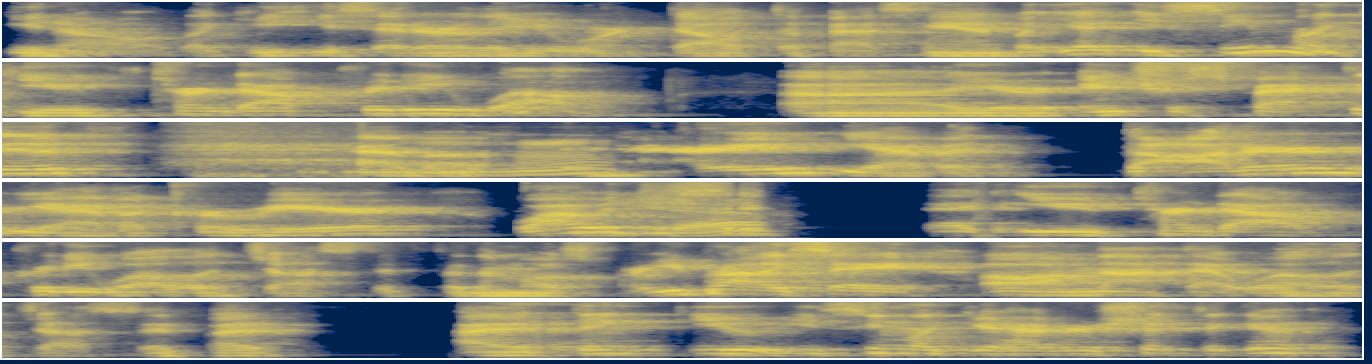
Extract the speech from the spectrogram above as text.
you know, like you, you, said earlier, you weren't dealt the best hand, but yet you seem like you've turned out pretty well. Uh, you're introspective, you have a mm-hmm. married, you have a daughter, you have a career. Why would you yeah. say that you turned out pretty well adjusted for the most part? You probably say, "Oh, I'm not that well adjusted," but I think you you seem like you have your shit together.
